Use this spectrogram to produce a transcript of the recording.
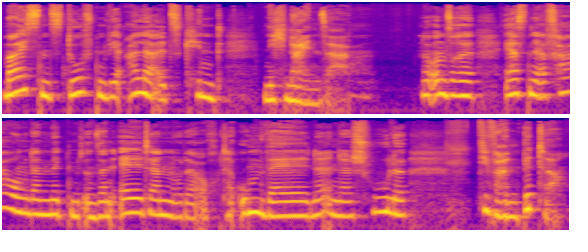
Meistens durften wir alle als Kind nicht Nein sagen. Ne, unsere ersten Erfahrungen damit mit unseren Eltern oder auch der Umwelt ne, in der Schule, die waren bitter.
